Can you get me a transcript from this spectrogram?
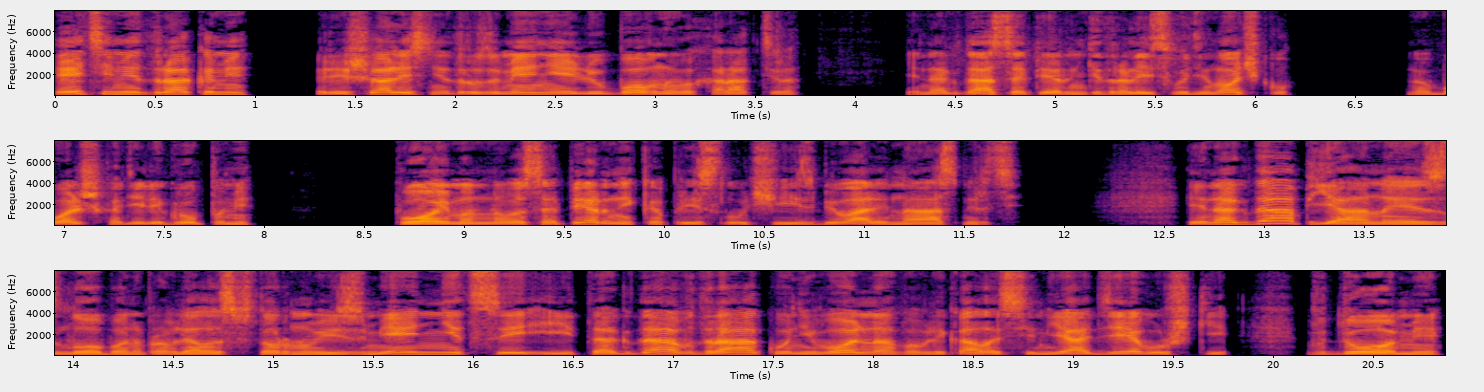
Этими драками решались недоразумения любовного характера. Иногда соперники дрались в одиночку, но больше ходили группами. Пойманного соперника при случае избивали насмерть. Иногда пьяная злоба направлялась в сторону изменницы, и тогда в драку невольно вовлекалась семья девушки в доме,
